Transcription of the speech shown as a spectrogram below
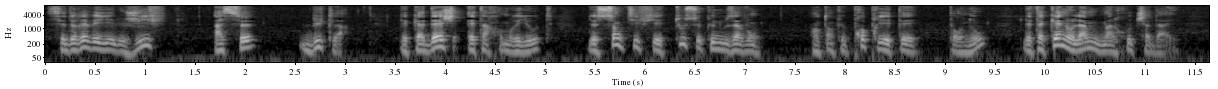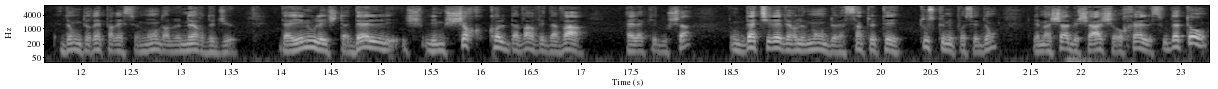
c'est de réveiller le juif à ce but-là. Le Kadesh est à de sanctifier tout ce que nous avons en tant que propriété pour nous, Taken Olam Malchut et donc de réparer ce monde en l'honneur de Dieu. Kol Davar Vedavar El donc d'attirer vers le monde de la sainteté tout ce que nous possédons, les machal, Beshaach, Ochel, Sudato,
